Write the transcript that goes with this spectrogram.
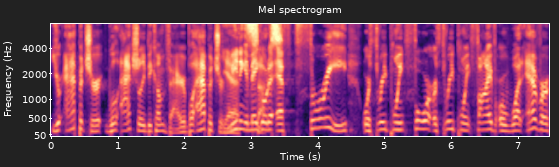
your aperture will actually become variable aperture, Yeah, meaning it it may go to f3 or 3.4 or 3.5 or whatever,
